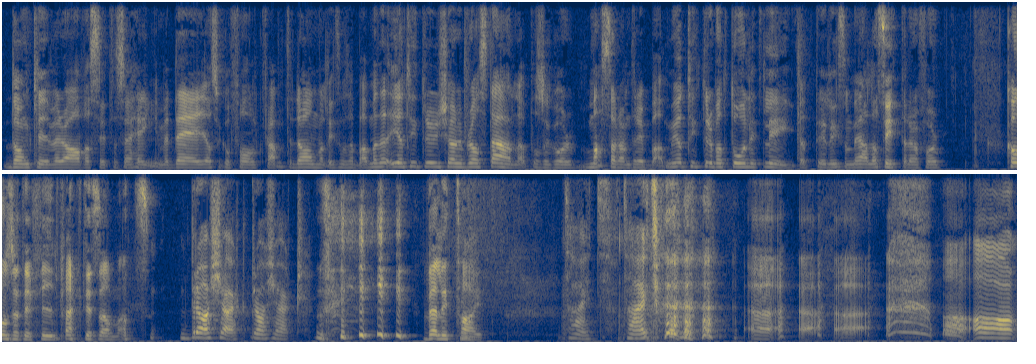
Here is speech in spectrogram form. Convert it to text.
de kliver av och sitter så och hänger med dig och så går folk fram till dem och liksom så bara, men jag tyckte du körde bra standup och så går massa fram till dig och bara, men jag tyckte du var ett dåligt ligg. Att det är liksom, när alla sitter där och får konstruktiv feedback tillsammans. Bra kört, bra kört. Väldigt tight. Tight, tight. Ja, ja,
